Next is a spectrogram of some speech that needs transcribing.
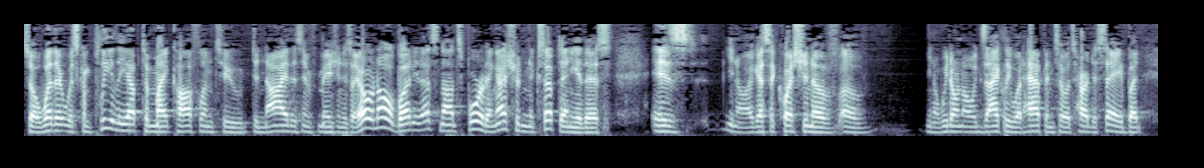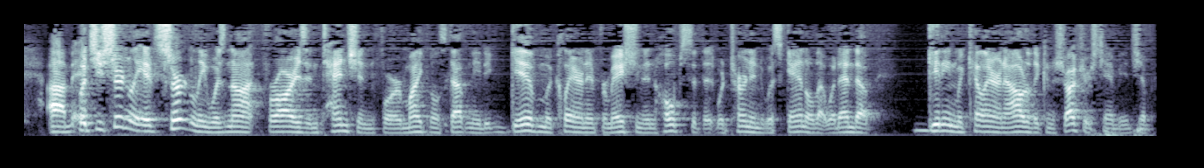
So whether it was completely up to Mike Coughlan to deny this information and say, "Oh no, buddy, that's not sporting. I shouldn't accept any of this," is you know I guess a question of of you know we don't know exactly what happened, so it's hard to say. But um, But you certainly, it certainly was not Ferrari's intention for Michael Stepney to give McLaren information in hopes that it would turn into a scandal that would end up getting McLaren out of the constructors championship.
